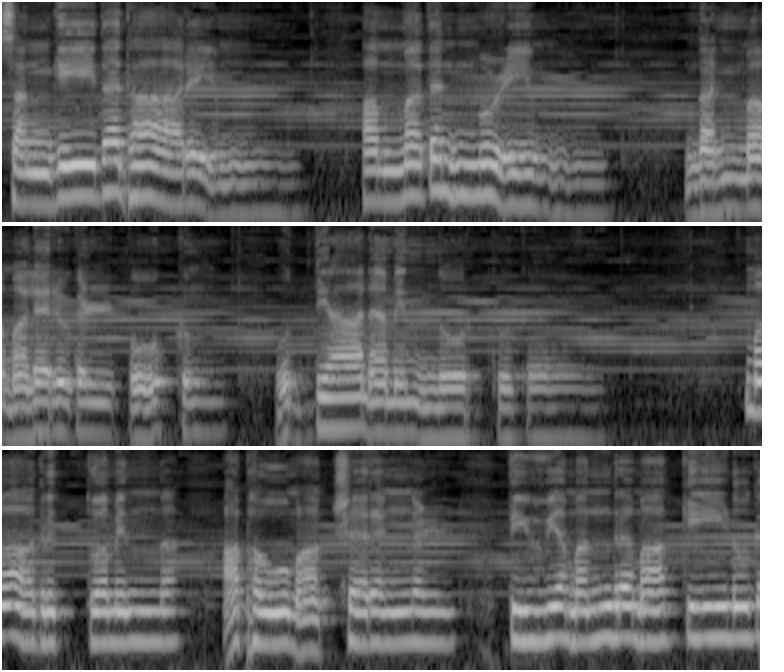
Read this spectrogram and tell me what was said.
സംഗീതധാരയും അമ്മതൻ മൊഴിയും നന്മ മലരുകൾ പൂക്കും ഉദ്യാനമെന്നോർക്കുക. മാതൃത്വമെന്ന അഭൗമാക്ഷരങ്ങൾ ദിവ്യമന്ത്രമാക്കിയിടുക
